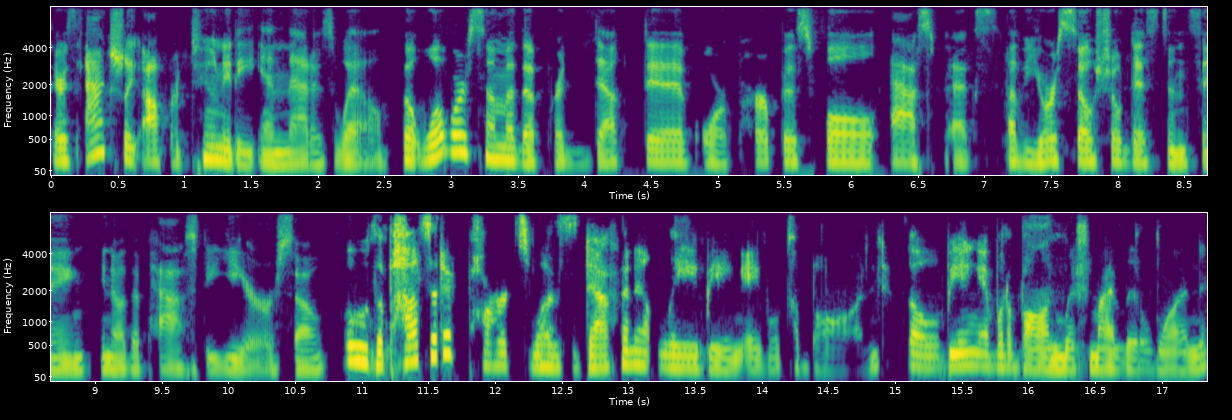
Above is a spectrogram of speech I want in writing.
there's actually opportunity in that as well. But what were some of the productive or purposeful aspects of your social distancing, you know, the past year or so? Oh, the positive parts was definitely being able to bond. So being able to bond with my little one,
